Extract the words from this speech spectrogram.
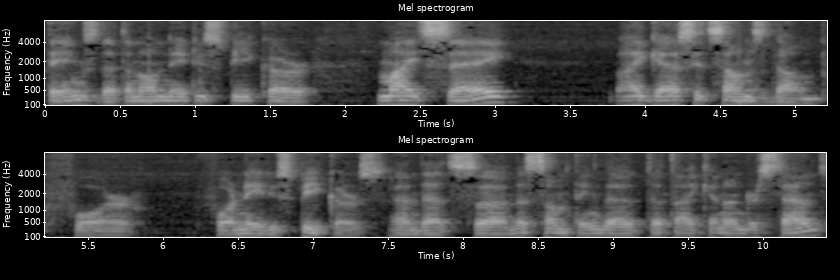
things that a non-native speaker might say, I guess it sounds dumb for for native speakers, and that's uh, that's something that that I can understand.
